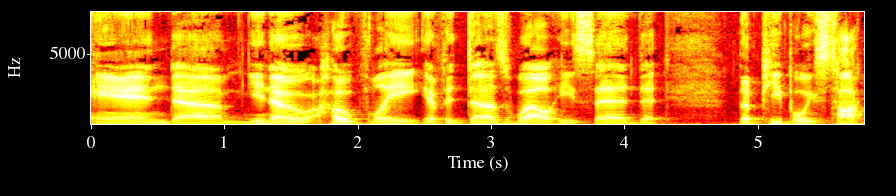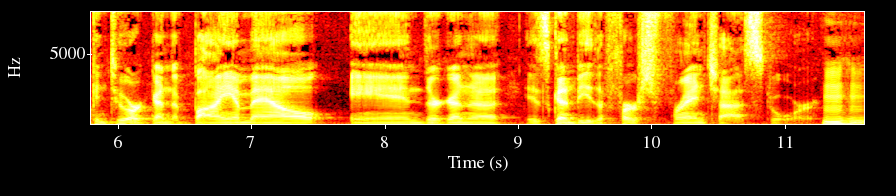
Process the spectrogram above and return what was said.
and um, you know, hopefully, if it does well, he said that the people he's talking to are going to buy him out, and they're gonna it's going to be the first franchise store. hmm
